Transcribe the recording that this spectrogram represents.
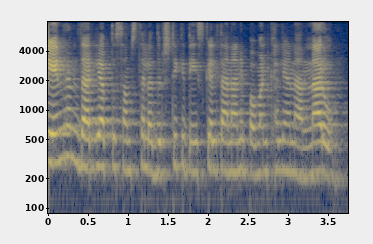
కేంద్రం దర్యాప్తు సంస్థల దృష్టికి తీసుకెళ్తానని పవన్ కళ్యాణ్ అన్నారు.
